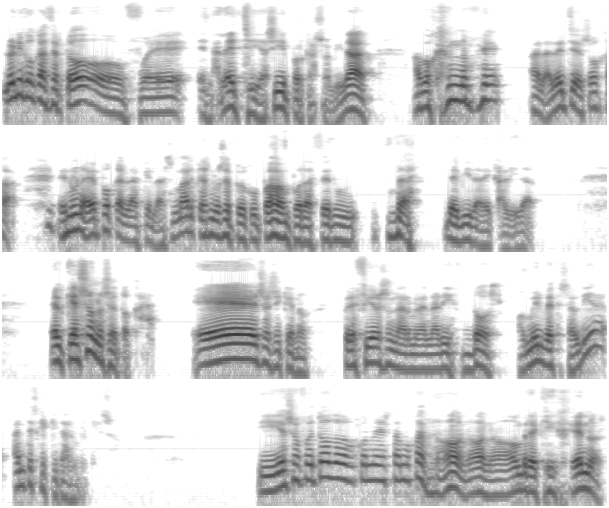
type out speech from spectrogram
Lo único que acertó fue en la leche y así, por casualidad, abocándome a la leche de soja en una época en la que las marcas no se preocupaban por hacer una bebida de calidad. El queso no se toca. Eso sí que no. Prefiero sonarme la nariz dos o mil veces al día antes que quitarme el queso. ¿Y eso fue todo con esta mujer? No, no, no, hombre, qué ingenuos.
